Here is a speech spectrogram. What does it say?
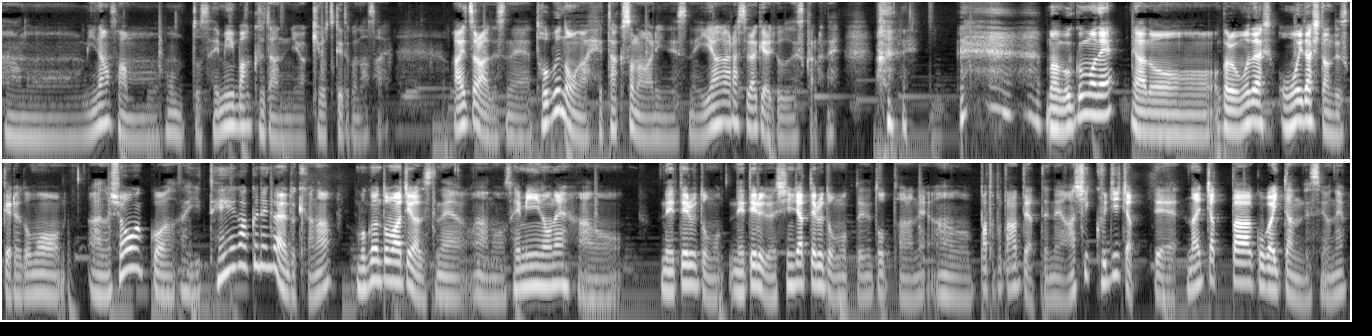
あのー、皆さんもほんとセミ爆弾には気をつけてください。あいつらはですね、飛ぶのが下手くそな割にですね、嫌がらせだけは上手ですからね。まあ僕もね、あのー、これ思い出し、思い出したんですけれども、あの、小学校、低学年ぐらいの時かな？僕の友達がですね、あの、セミのね、あの、寝てると思って、寝てるで死んじゃってると思ってね、撮ったらね、あの、パタパタってやってね、足くじいちゃって泣いちゃった子がいたんですよね。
